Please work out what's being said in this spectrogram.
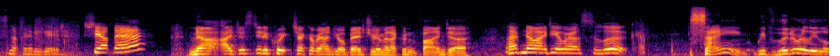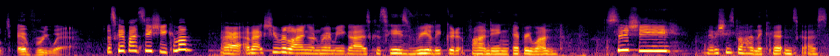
It's not going to be good. She up there? Nah, I just did a quick check around your bedroom and I couldn't find her. I have no idea where else to look. Same. We've literally looked everywhere. Let's go find sushi. Come on. All right, I'm actually relying on Remy, guys, because he's really good at finding everyone. Sushi. Maybe she's behind the curtains, guys.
